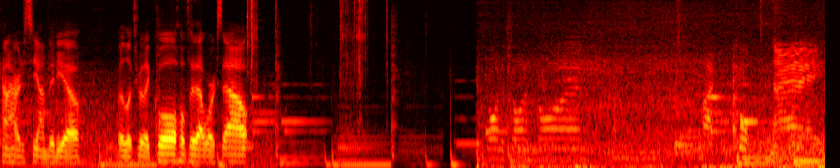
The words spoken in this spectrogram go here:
Kind of hard to see on video, but it looks really cool. Hopefully that works out. Cool. Nice.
